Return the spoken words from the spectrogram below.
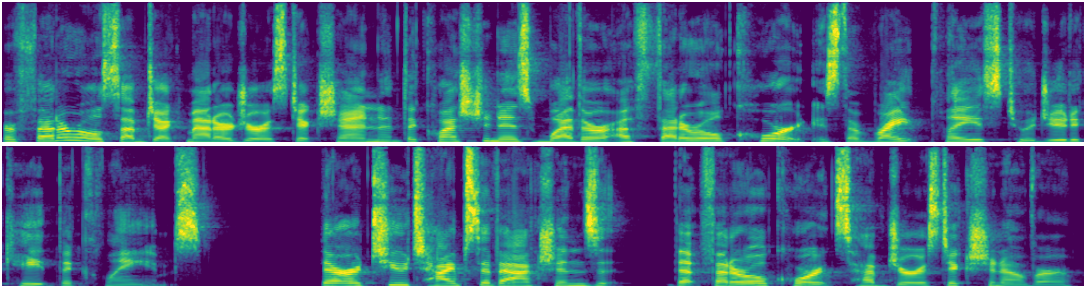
For federal subject matter jurisdiction, the question is whether a federal court is the right place to adjudicate the claims. There are two types of actions that federal courts have jurisdiction over.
